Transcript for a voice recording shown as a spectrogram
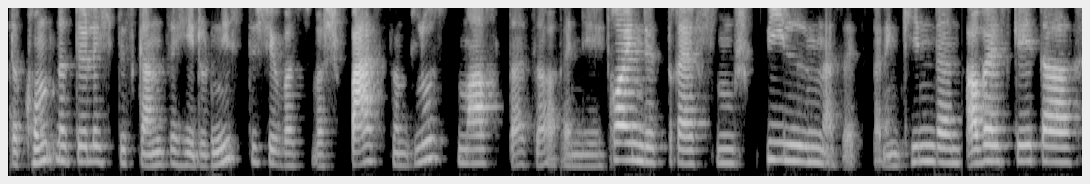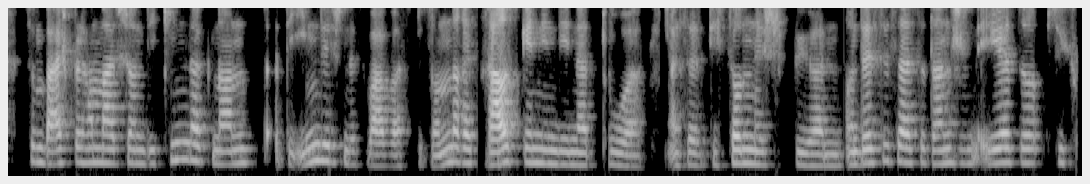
da kommt natürlich das ganze Hedonistische, was, was Spaß und Lust macht. Also wenn die Freunde treffen, spielen, also jetzt bei den Kindern. Aber es geht da, zum Beispiel haben wir schon die Kinder genannt, die indischen, das war was Besonderes, rausgehen in die Natur, also die Sonne spüren. Und das ist also dann schon eher so psychologisch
